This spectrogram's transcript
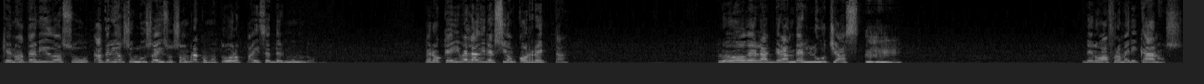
que no ha tenido su, ha tenido sus luces y sus sombras como todos los países del mundo, pero que iba en la dirección correcta. Luego de las grandes luchas de los afroamericanos,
